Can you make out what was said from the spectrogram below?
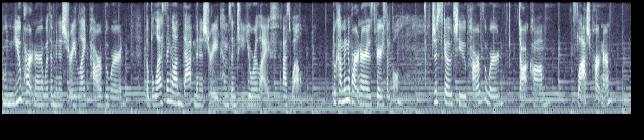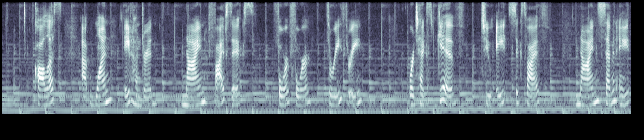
When you partner with a ministry like Power of the Word, the blessing on that ministry comes into your life as well. Becoming a partner is very simple. Just go to poweroftheword.com slash partner. Call us at 1 800 956 4433 or text GIVE to 865 978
